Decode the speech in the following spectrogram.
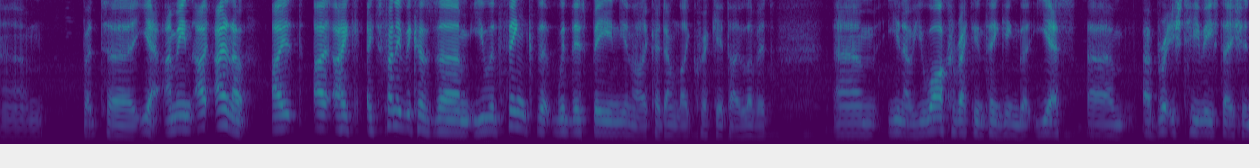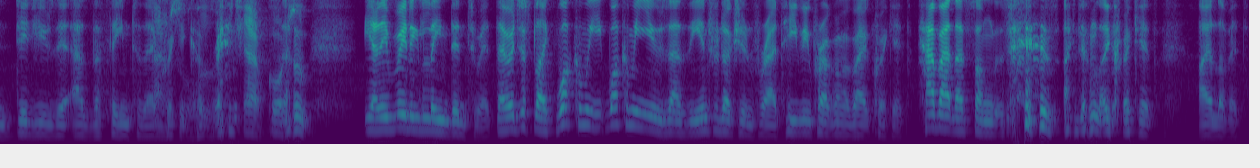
Um, but uh, yeah, I mean, I, I don't know. I, I, I it's funny because um, you would think that with this being, you know, like I don't like cricket, I love it um, you know, you are correct in thinking that yes, um, a British TV station did use it as the theme to their Absolutely. cricket coverage. Yeah, of course. So, yeah, they really leaned into it. They were just like, "What can we, what can we use as the introduction for our TV program about cricket? How about that song that says I don't like cricket, I love it."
